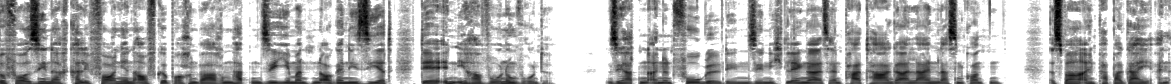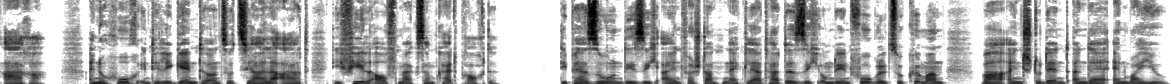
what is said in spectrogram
Bevor sie nach Kalifornien aufgebrochen waren, hatten sie jemanden organisiert, der in ihrer Wohnung wohnte. Sie hatten einen Vogel, den sie nicht länger als ein paar Tage allein lassen konnten. Es war ein Papagei, ein Ara, eine hochintelligente und soziale Art, die viel Aufmerksamkeit brauchte. Die Person, die sich einverstanden erklärt hatte, sich um den Vogel zu kümmern, war ein Student an der NYU.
